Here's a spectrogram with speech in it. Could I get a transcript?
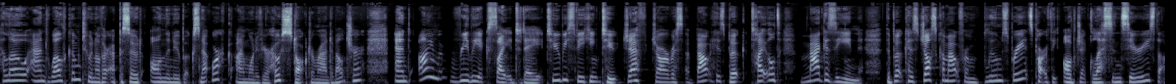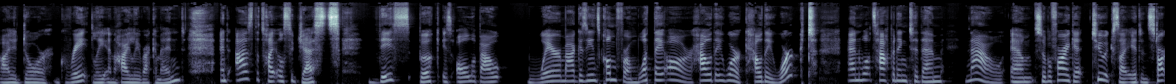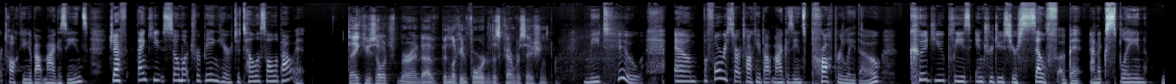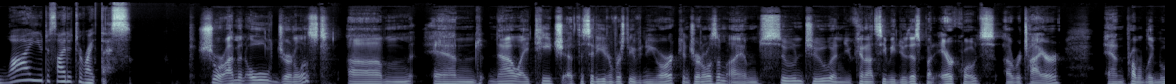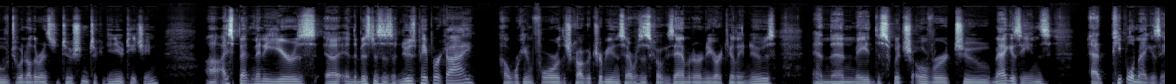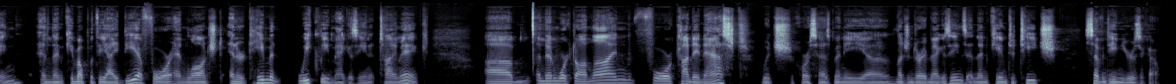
Hello, and welcome to another episode on the New Books Network. I'm one of your hosts, Dr. Miranda Melcher, and I'm really excited today to be speaking to Jeff Jarvis about his book titled Magazine. The book has just come out from Bloomsbury. It's part of the Object Lesson series that I adore greatly and highly recommend. And as the title suggests, this book is all about where magazines come from, what they are, how they work, how they worked, and what's happening to them now. Um, so before I get too excited and start talking about magazines, Jeff, thank you so much for being here to tell us all about it. Thank you so much, Miranda. I've been looking forward to this conversation. Me too. Um, before we start talking about magazines properly, though, could you please introduce yourself a bit and explain why you decided to write this? Sure. I'm an old journalist, um, and now I teach at the City University of New York in journalism. I am soon to, and you cannot see me do this, but air quotes, uh, retire and probably move to another institution to continue teaching. Uh, I spent many years uh, in the business as a newspaper guy, uh, working for the Chicago Tribune, San Francisco Examiner, New York Daily News, and then made the switch over to magazines at People Magazine and then came up with the idea for and launched Entertainment Weekly magazine at Time Inc. Um, and then worked online for Condé Nast, which of course has many uh, legendary magazines, and then came to teach 17 years ago.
